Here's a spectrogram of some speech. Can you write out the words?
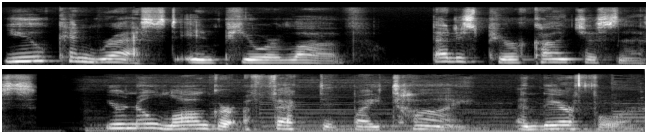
you can rest in pure love. That is pure consciousness. You're no longer affected by time, and therefore,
